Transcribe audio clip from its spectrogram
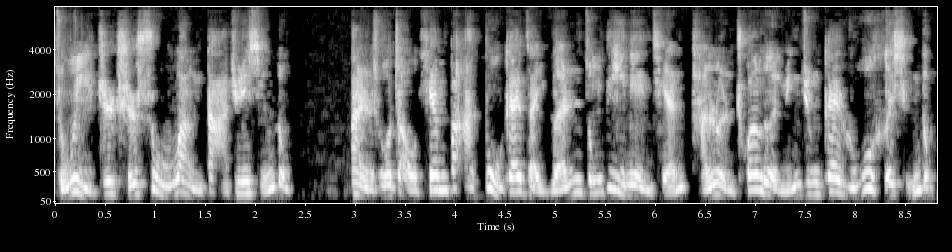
足以支持数万大军行动。按说赵天霸不该在元宗帝面前谈论川鄂明军该如何行动，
